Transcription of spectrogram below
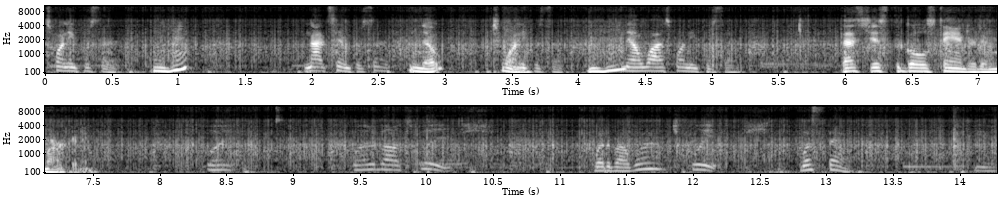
20%. Mm-hmm. Not 10%. Nope. 20. 20%. Mhm. Now, why 20%? That's just the gold standard in marketing. What what about Twitch? What about what? Twitch. What's that? Yeah.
